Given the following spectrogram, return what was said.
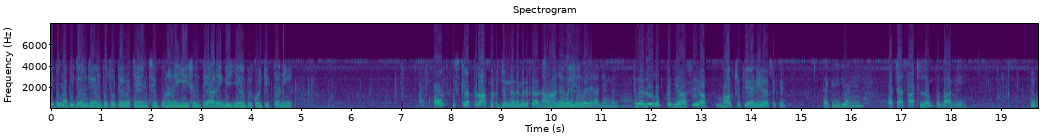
ये तो काफ़ी टाइम से हम तो छोटे बच्चे हैं इनसे पुराने यही सुनते आ रहे हैं कि यहाँ पे कोई टिकता नहीं है। और इसके अतराफ में सब जंगल है मेरे ख्याल से? हाँ, जंगल ही जंगल है। जंगल कितने लोग अब तक यहाँ से आप भाग चुके हैं नहीं रह सके? तकरीबन पचास साठ लोग तो भाग गए। देखो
